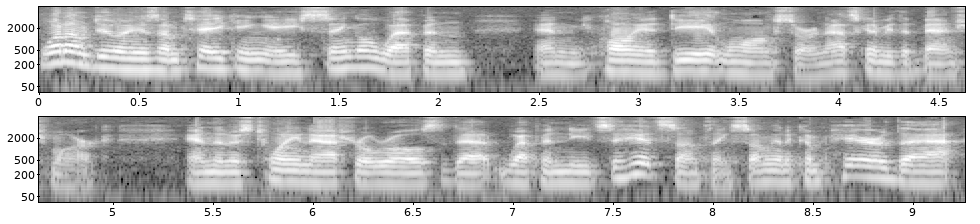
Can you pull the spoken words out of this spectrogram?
what I'm doing is I'm taking a single weapon and calling it a D8 longsword, and that's going to be the benchmark and then there's 20 natural rolls that that weapon needs to hit something. So I'm going to compare that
